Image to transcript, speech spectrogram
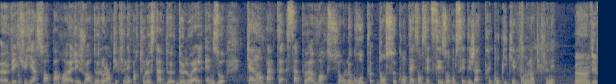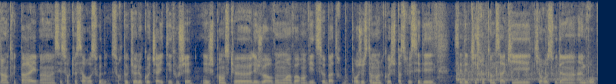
euh, vécue hier soir par euh, les joueurs de l'Olympique lyonnais, par tout le staff de, l'OL, Enzo, quel impact ça peut avoir sur le groupe dans ce contexte, dans cette saison, on le sait déjà très compliqué pour l'Olympique lyonnais? Ben, vivre un truc pareil, ben, c'est sûr que ça ressoude, surtout que le coach a été touché. Et je pense que les joueurs vont avoir envie de se battre pour justement le coach, parce que c'est des, des petits trucs comme ça qui, ressoudent un, groupe.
